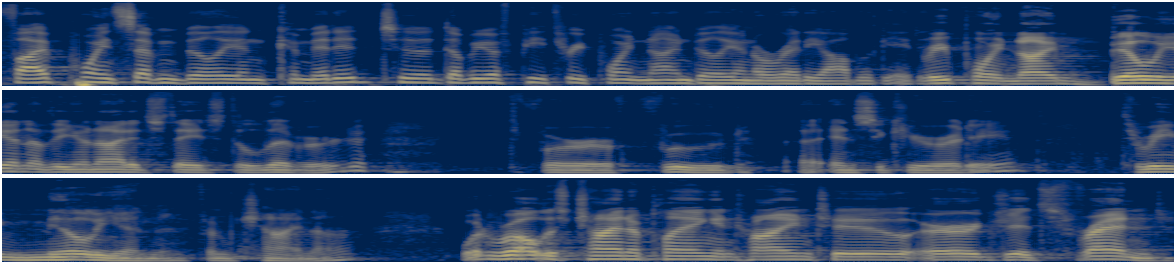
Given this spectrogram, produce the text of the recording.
5.7 billion committed to WFP, 3.9 billion already obligated. 3.9 billion of the United States delivered for food uh, insecurity, 3 million from China. What role is China playing in trying to urge its friend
